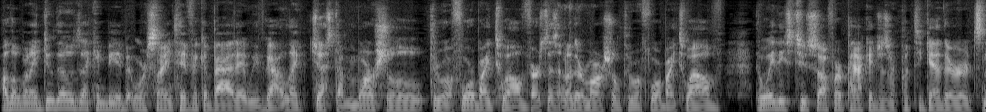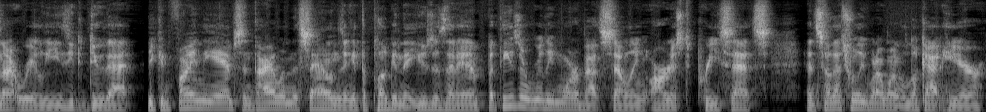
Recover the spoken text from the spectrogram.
Although when I do those, I can be a bit more scientific about it. We've got like just a Marshall through a 4x 4x12 versus another Marshall through a 4x12. The way these two software packages are put together, it's not really easy to do that. You can find the amps and dial in the sounds and get the plugin that uses that amp, but these are really more about selling artist presets and so that's really what I want to look at here.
